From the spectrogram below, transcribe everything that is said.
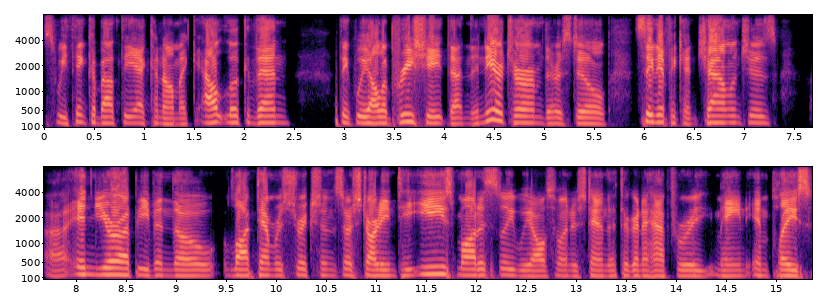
So we think about the economic outlook then. I think we all appreciate that in the near term, there are still significant challenges. Uh, in Europe, even though lockdown restrictions are starting to ease modestly, we also understand that they're going to have to remain in place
